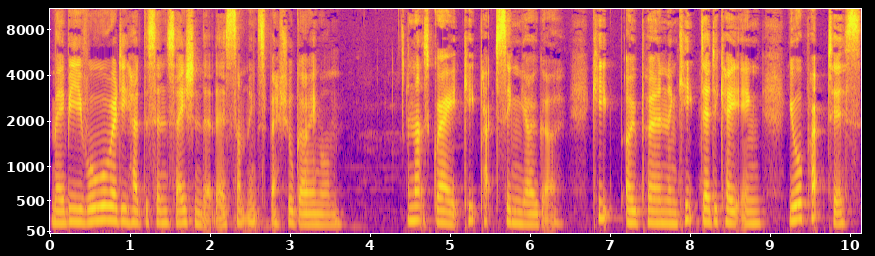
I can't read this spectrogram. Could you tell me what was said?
Maybe you've already had the sensation that there's something special going on. And that's great. Keep practicing yoga. Keep open and keep dedicating your practice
